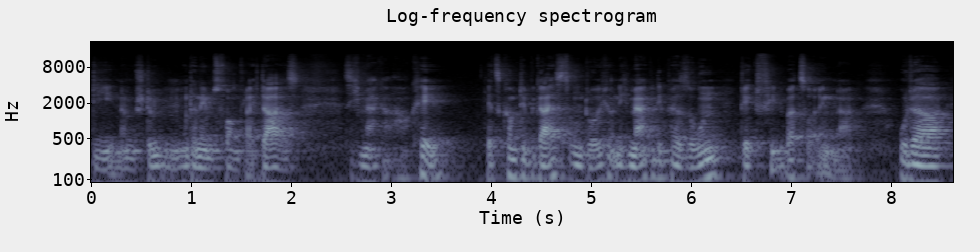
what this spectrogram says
die in einer bestimmten Unternehmensform vielleicht da ist, dass ich merke, ah, okay, jetzt kommt die Begeisterung durch und ich merke, die Person wirkt viel überzeugender oder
